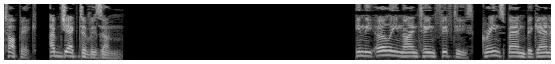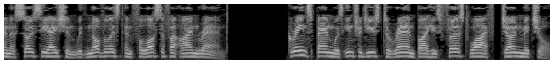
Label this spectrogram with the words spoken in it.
Objectivism In the early 1950s, Greenspan began an association with novelist and philosopher Ayn Rand. Greenspan was introduced to Rand by his first wife, Joan Mitchell.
